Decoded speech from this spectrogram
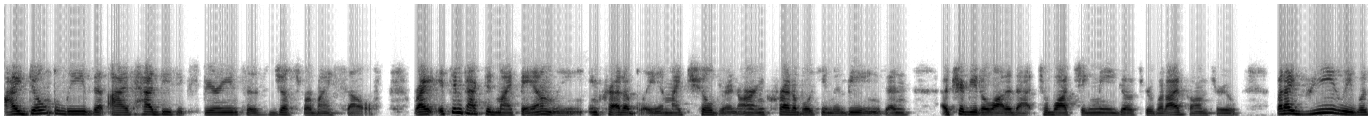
I don't believe that I've had these experiences just for myself, right? It's impacted my family incredibly, and my children are incredible human beings, and attribute a lot of that to watching me go through what I've gone through. But I really was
